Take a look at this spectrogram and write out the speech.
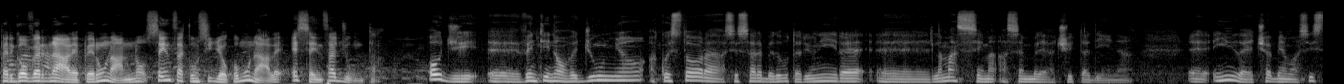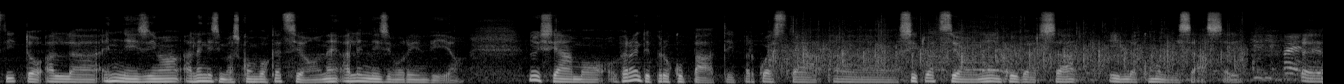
per governare per un anno senza consiglio comunale e senza giunta. Oggi, eh, 29 giugno, a quest'ora si sarebbe dovuta riunire eh, la massima assemblea cittadina. Eh, invece abbiamo assistito all'ennesima all sconvocazione, all'ennesimo rinvio. Noi siamo veramente preoccupati per questa uh, situazione in cui versa il Comune di Sassari. Eh,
